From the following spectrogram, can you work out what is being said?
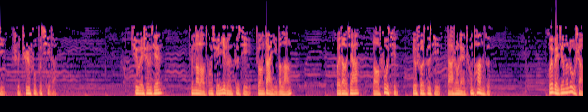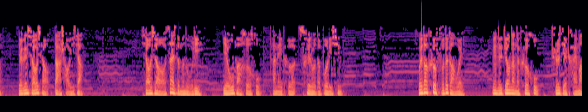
己是支付不起的。去卫生间，听到老同学议论自己装大尾巴狼；回到家，老父亲又说自己打肿脸充胖子。回北京的路上，也跟小小大吵一架。小小再怎么努力，也无法呵护他那颗脆弱的玻璃心。回到客服的岗位，面对刁难的客户，直接开骂。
